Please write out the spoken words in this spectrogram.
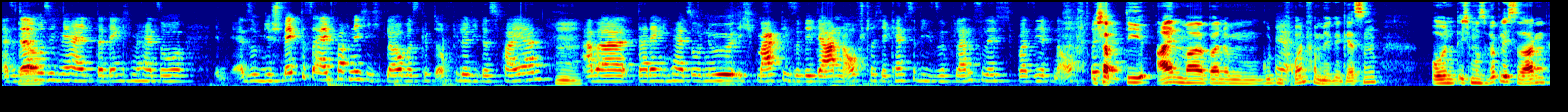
Also da Ja. muss ich mir halt, da denke ich mir halt so, also mir schmeckt es einfach nicht. Ich glaube, es gibt auch viele, die das feiern. Hm. Aber da denke ich mir halt so, nö, ich mag diese veganen Aufstriche. Kennst du diese pflanzlich basierten Aufstriche? Ich habe die einmal bei einem guten Ja. Freund von mir gegessen und ich muss wirklich sagen,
